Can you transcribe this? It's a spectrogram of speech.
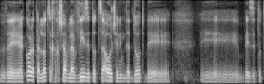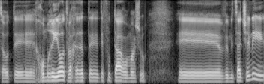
והכל, אתה לא צריך עכשיו להביא איזה תוצאות שנמדדות ב... אה, באיזה תוצאות אה, חומריות ואחרת אה, תפוטר או משהו. ומצד שני,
